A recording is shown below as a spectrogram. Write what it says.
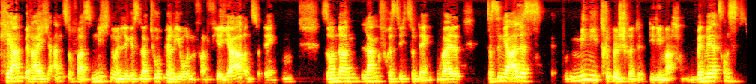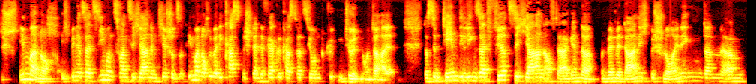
Kernbereiche anzufassen, nicht nur in Legislaturperioden von vier Jahren zu denken, sondern langfristig zu denken, weil das sind ja alles Mini-Trippelschritte, die die machen. Wenn wir jetzt uns immer noch, ich bin jetzt seit 27 Jahren im Tierschutz und immer noch über die Kastenstände, Ferkelkastration, Kükentöten unterhalten. Das sind Themen, die liegen seit 40 Jahren auf der Agenda. Und wenn wir da nicht beschleunigen, dann ähm,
